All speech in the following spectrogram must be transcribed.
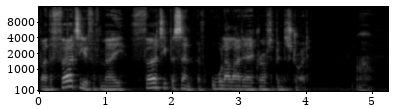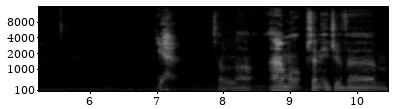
By the thirtieth of May, thirty percent of all Allied aircraft have been destroyed. Wow. Yeah. A lot. How much percentage of um,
